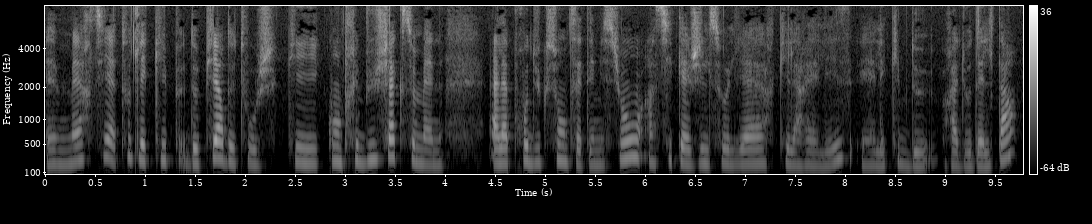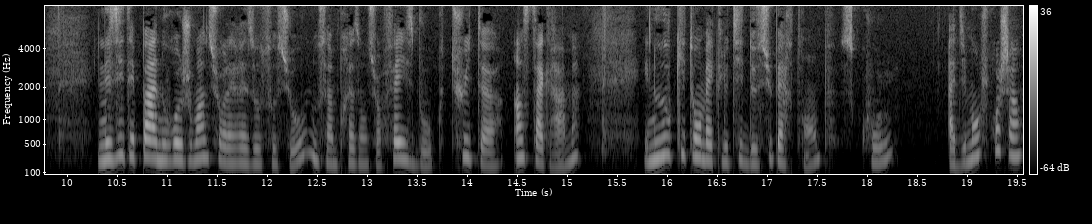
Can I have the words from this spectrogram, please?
et merci à toute l'équipe de Pierre de Touche qui contribue chaque semaine à la production de cette émission ainsi qu'à Gilles Solière qui la réalise et à l'équipe de Radio Delta. N'hésitez pas à nous rejoindre sur les réseaux sociaux. Nous sommes présents sur Facebook, Twitter, Instagram. Et nous nous quittons avec le titre de Supertramp, School. À dimanche prochain!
